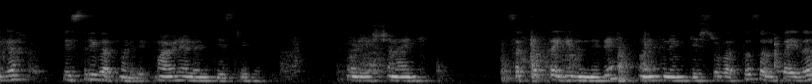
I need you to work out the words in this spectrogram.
ಈಗ ಕೇಸರಿ ಬಾತ್ ಮಾಡಿದೆ, ಮಾವಿನ ಹಣ್ಣಿನ ಕೇಸರಿ ಬಾತ್ ನೋಡಿ ಎಷ್ಟು ಚೆನ್ನಾಗಿ ಸಖತ್ತಾಗಿ ಬಂದಿದೆ. ಆಯಿತು ನಿಮ್ಗೆ ಕೇಸರಿ ಬತ್ತು ಸ್ವಲ್ಪ ಇದು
